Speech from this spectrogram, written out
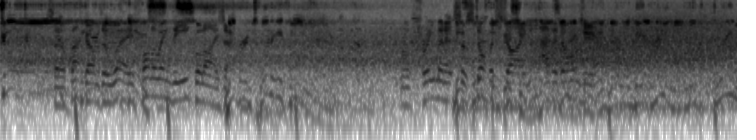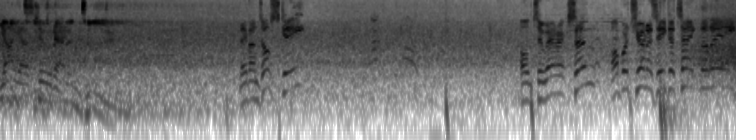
Goal. So back underway following the equaliser. Number 25. Well, three minutes of The fourth stoppage time official added on here. There will be a minimum of three Yaya Toure. Lewandowski. On to Eriksen. Opportunity to take the lead.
